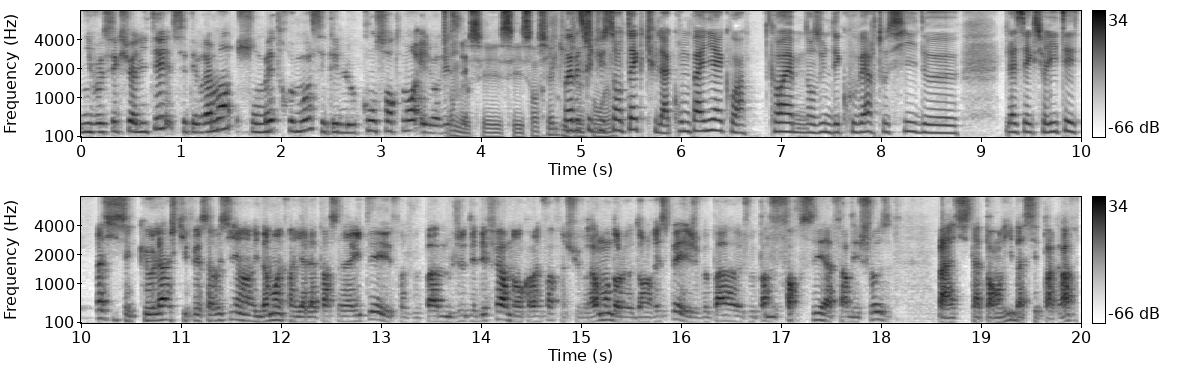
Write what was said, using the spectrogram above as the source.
niveau sexualité, c'était vraiment son maître mot, c'était le consentement et le respect. mais c'est c'est essentiel. de Ouais, toute parce que tu hein. sentais que tu l'accompagnais, quoi, quand même, dans une découverte aussi de, de la sexualité. sais pas si c'est que l'âge qui fait ça aussi, hein, évidemment. Enfin, il y a la personnalité. Enfin, je veux pas me jeter des fleurs, mais encore une fois, enfin, je suis vraiment dans le, dans le respect et je veux pas, je veux pas Mm. forcer à faire des choses. Bah, si t'as pas envie, bah, c'est pas grave.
